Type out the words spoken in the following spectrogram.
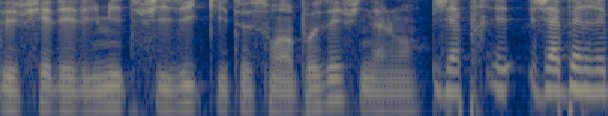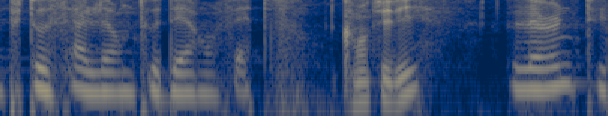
défier les limites physiques qui te sont imposées finalement. J'appellerais plutôt ça learn to dare en fait. Comment tu dis? Learn to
